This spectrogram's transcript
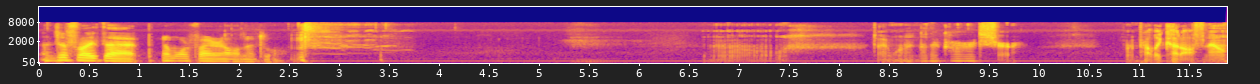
And just like that, no more fire elemental. Oh, do I want another card? Sure. I'm probably cut off now.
